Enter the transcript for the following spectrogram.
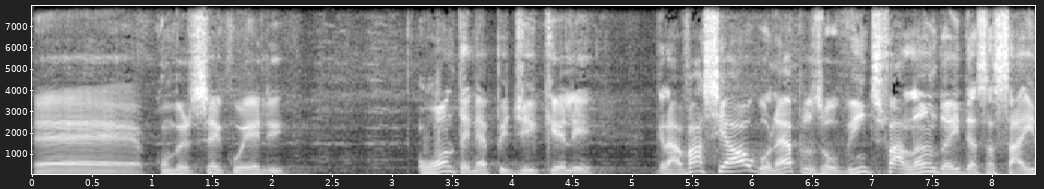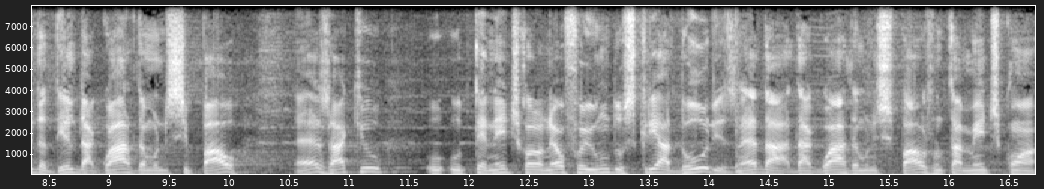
É, conversei com ele ontem, né? Pedi que ele gravasse algo, né, para os ouvintes falando aí dessa saída dele da guarda municipal, né, já que o, o, o tenente coronel foi um dos criadores, né, da, da guarda municipal, juntamente com a,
